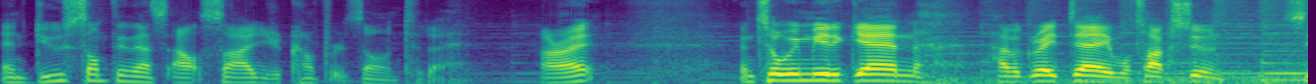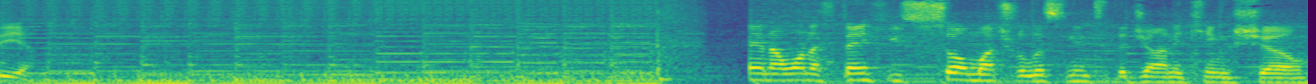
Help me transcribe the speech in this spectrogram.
and do something that's outside your comfort zone today. All right. Until we meet again, have a great day. We'll talk soon. See ya. And I want to thank you so much for listening to the Johnny King Show.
